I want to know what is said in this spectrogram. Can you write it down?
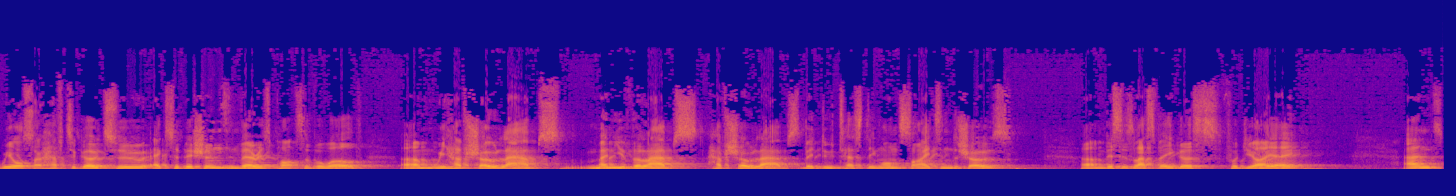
We also have to go to exhibitions in various parts of the world. Um, we have show labs. Many of the labs have show labs. They do testing on site in the shows. Um, this is Las Vegas for GIA. And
